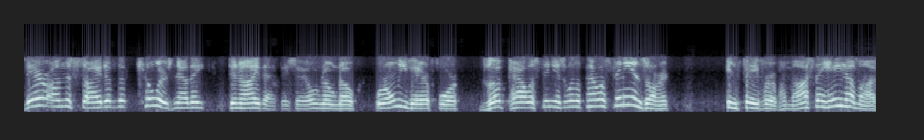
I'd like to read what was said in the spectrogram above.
They're on the side of the killers. Now, they deny that. They say, oh, no, no, we're only there for the Palestinians. Well, the Palestinians aren't in favor of Hamas. They hate Hamas.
